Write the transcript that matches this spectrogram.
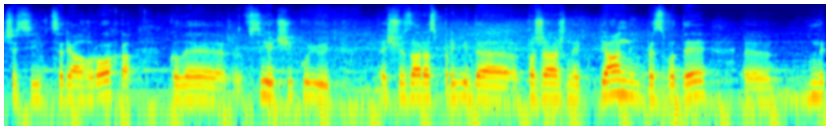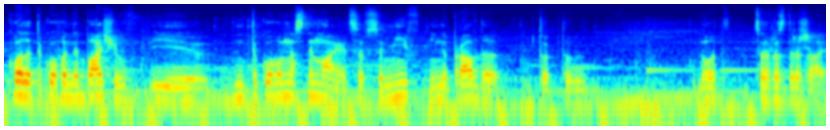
часів царя Гороха, коли всі очікують, що зараз приїде пожежник п'яний, без води. Е, Ніколи такого не бачив, і такого в нас немає. Це все міф і неправда. Тобто, ну от це роздражає.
